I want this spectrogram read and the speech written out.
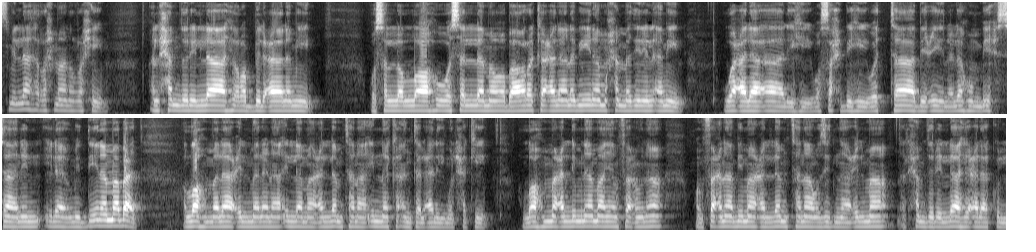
بسم الله الرحمن الرحيم. الحمد لله رب العالمين. وصلى الله وسلم وبارك على نبينا محمد الأمين وعلى آله وصحبه والتابعين لهم بإحسان إلى يوم الدين. أما بعد اللهم لا علم لنا إلا ما علمتنا إنك أنت العليم الحكيم. اللهم علمنا ما ينفعنا وانفعنا بما علمتنا وزدنا علما. الحمد لله على كل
